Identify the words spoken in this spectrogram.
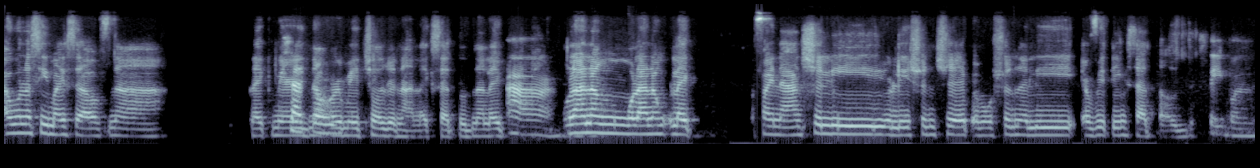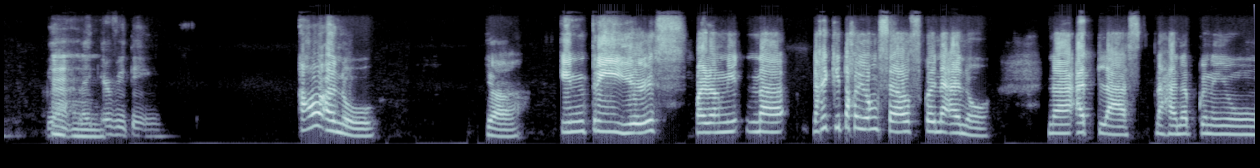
I wanna see myself na like married na Settled. or may children na, like settled na, like Ah, wala nang, wala nang, like, financially, relationship, emotionally, everything settled. stable. Yeah, Mm-mm. like everything. Ako ano, yeah, in three years, parang ni, na, nakikita ko yung self ko na ano, na at last, nahanap ko na yung,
